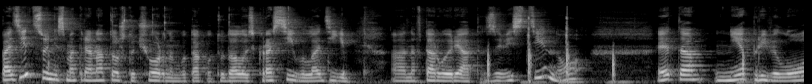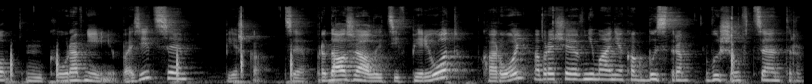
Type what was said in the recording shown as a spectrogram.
позицию, несмотря на то, что черным вот так вот удалось красиво ладьи а, на второй ряд завести, но это не привело к уравнению позиции. Пешка С продолжал идти вперед. Король, обращаю внимание, как быстро вышел в центр.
